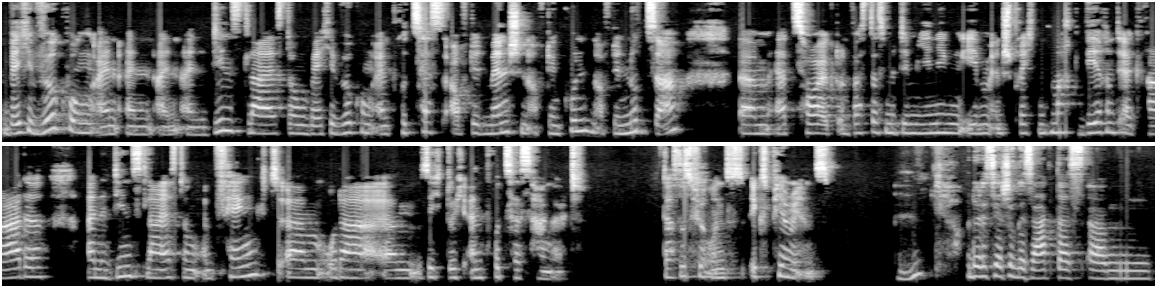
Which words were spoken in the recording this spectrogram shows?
welche Wirkung ein, ein, ein, eine Dienstleistung, welche Wirkung ein Prozess auf den Menschen, auf den Kunden, auf den Nutzer ähm, erzeugt und was das mit demjenigen eben entsprechend macht, während er gerade eine Dienstleistung empfängt ähm, oder ähm, sich durch einen Prozess hangelt. Das ist für uns Experience. Mhm. Und du hast ja schon gesagt, dass ähm,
